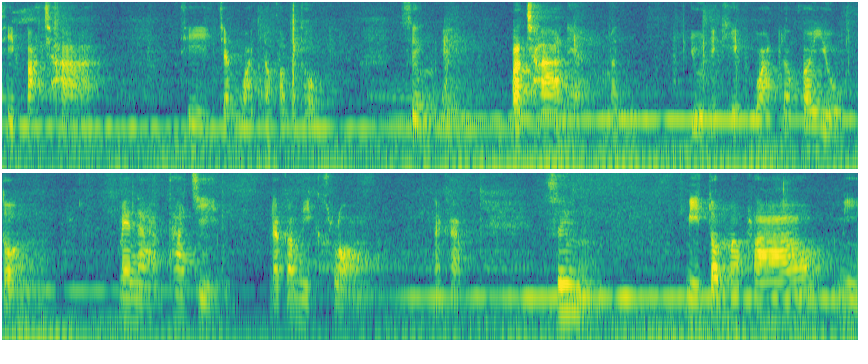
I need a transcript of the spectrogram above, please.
ที่ป่าช้าที่จังหวัดนครปฐมซึ่งป่าช้าเนี่ยมันอยู่ในเขตวัดแล้วก็อยู่ตรงแม่น้ำท่าจีนแล้วก็มีคลองนะครับ ซึ่ง มีต้นมะพร้าว มี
